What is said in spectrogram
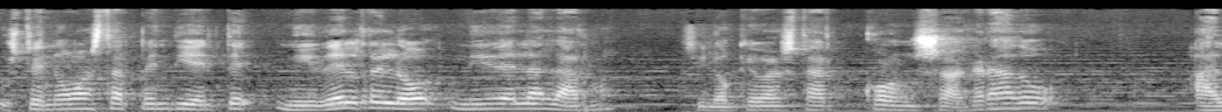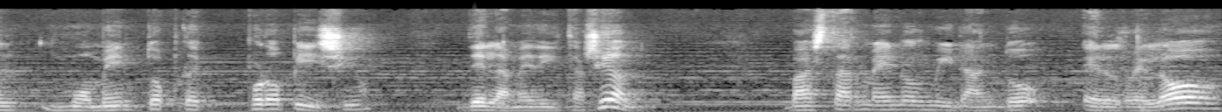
usted no va a estar pendiente ni del reloj ni de la alarma, sino que va a estar consagrado al momento propicio de la meditación. Va a estar menos mirando el reloj,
